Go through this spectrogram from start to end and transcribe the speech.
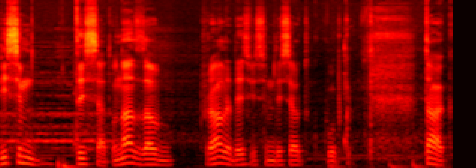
80. У нас забрали десь 80 кубків. Так.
